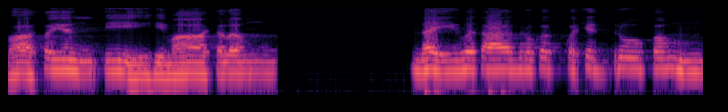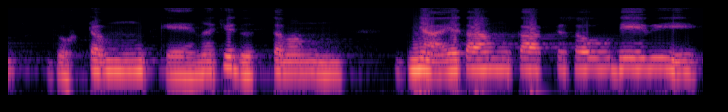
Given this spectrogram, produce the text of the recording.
भासयन्ती हिमाचलम्। नैव तादृक् क्वचिद्रूपं दुष्टं केनचिदुत्तमं ज्ञायतां काप्यसौ देवी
